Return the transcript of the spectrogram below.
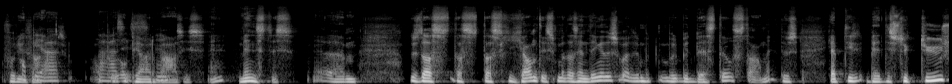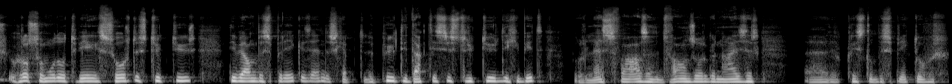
voor uw op vak. Jaar op, op jaarbasis, hè? minstens. Um, dus dat is, dat, is, dat is gigantisch. Maar dat zijn dingen dus waar je moet, moet bij stilstaan. Hè? Dus je hebt hier bij de structuur, grosso modo, twee soorten structuur die we aan het bespreken zijn. Dus je hebt de puur didactische structuur die gebied, door lesfase, advance organizer. Uh, Christel bespreekt over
